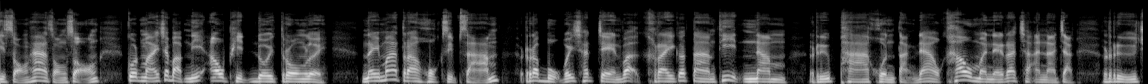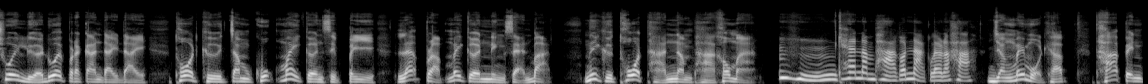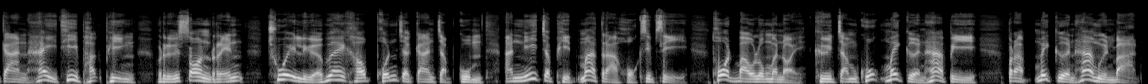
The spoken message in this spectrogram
2522 กฎหมายฉบับนี้เอาผิดโดยตรงเลย ในมาตรา 63 ระบุไว้ชัดเจนว่าใครก็ตามที่นำหรือพาคนต่างด้าวเข้ามาในราชอาณาจักร หรือช่วยเหลือด้วยประการใด ๆ โทษคือจำคุกไม่เกิน 10 ปี และปรับไม่เกิน 1 0 0 0 0แสนบาท นี่คือโทษฐานนำพาเข้ามา แค่นำพาก็หนักแล้วนะคะ ยังไม่หมดครับ ถ้าเป็นการให้ที่พักพิง หรือซ่อนเร้น ช่วยเหลือเพื่อให้เขาพ้นจากการจับกลุ่ม อันนี้จะผิดมาตรา 64 โทษเบาลงมาหน่อย คือจำคุกไม่เกิน 5 ปี ปรับไม่เกิน 50,000 บาท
